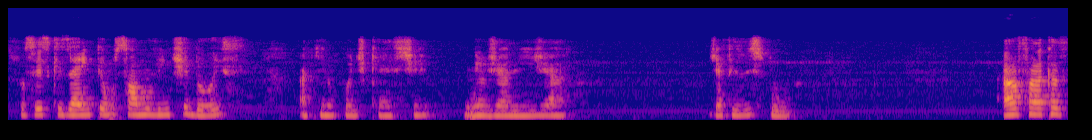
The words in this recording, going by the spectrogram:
se vocês quiserem ter um Salmo 22 aqui no podcast, eu já li, já, já fiz o estudo. Ela fala que as,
